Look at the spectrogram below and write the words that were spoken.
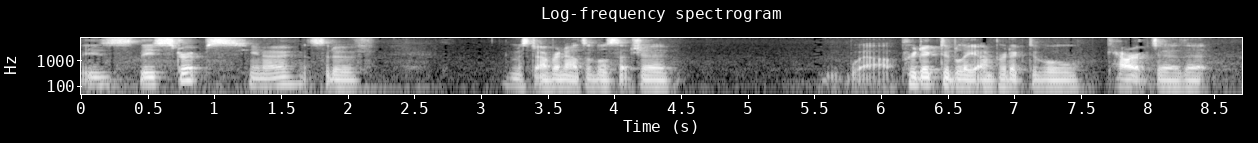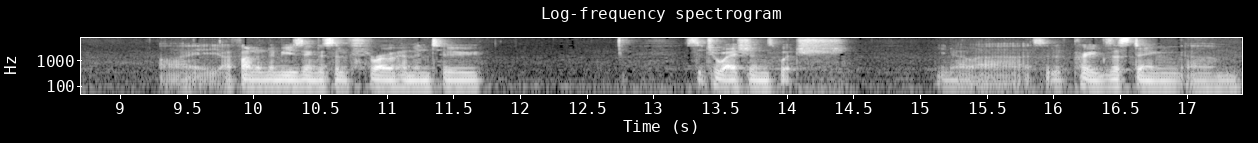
these these strips. You know, it's sort of Mr. Unpronounceable is such a well, predictably unpredictable character that I, I find it amusing to sort of throw him into situations which, you know, are sort of pre-existing um,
